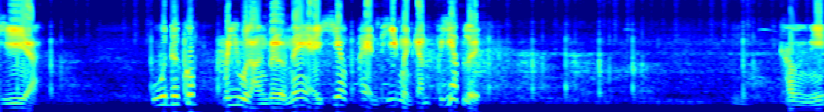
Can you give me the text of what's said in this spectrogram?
เฮียกูนึกว่าไม่อยู่หลังเดิมแน่ไอ้เฮียแผนที่เหมือนกันเปียบเลย เข้าอย่างนี้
